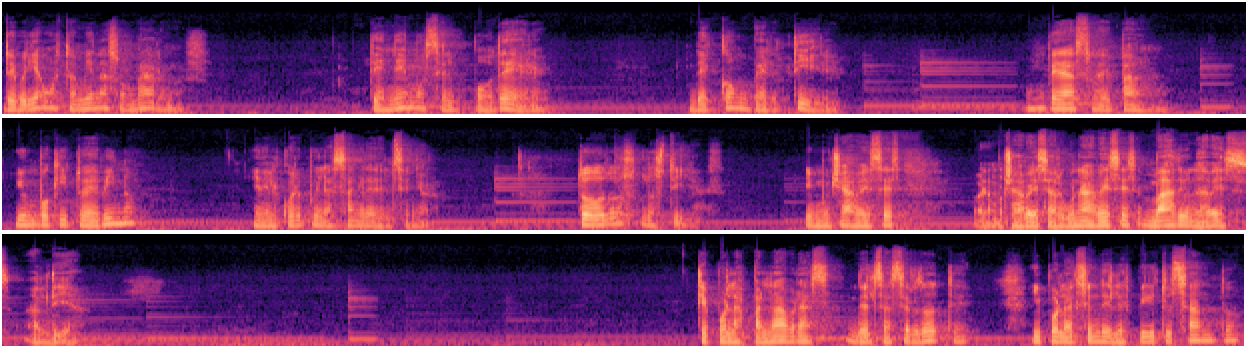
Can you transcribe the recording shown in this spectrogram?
deberíamos también asombrarnos. Tenemos el poder de convertir un pedazo de pan y un poquito de vino en el cuerpo y la sangre del Señor. Todos los días. Y muchas veces, bueno, muchas veces, algunas veces, más de una vez al día. Que por las palabras del sacerdote y por la acción del Espíritu Santo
